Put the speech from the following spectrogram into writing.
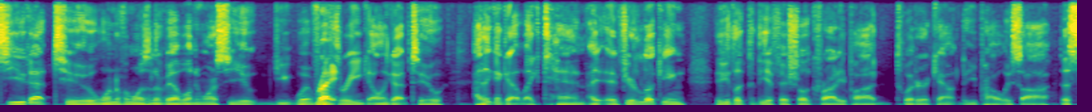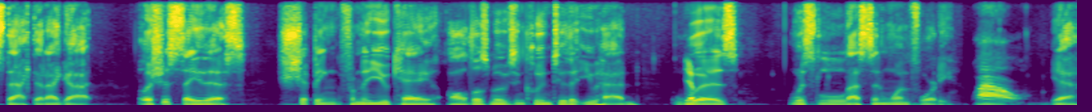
So you got two. One of them wasn't available anymore. So you, you went for Right. three. You only got two. I think I got like 10. I, if you're looking, if you looked at the official Karate Pod Twitter account, you probably saw the stack that I got. Let's just say this shipping from the UK, all those movies, including two that you had, Yep. was was less than 140. Wow. Yeah.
